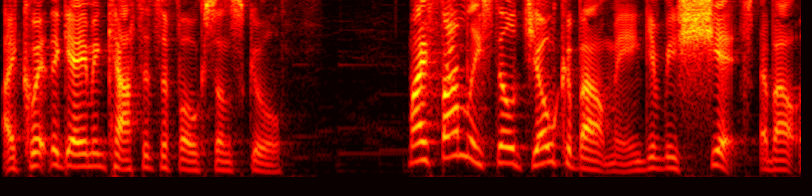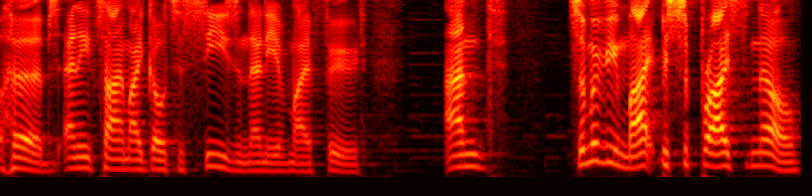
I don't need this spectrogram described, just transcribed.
I quit the game in Cata to focus on school. My family still joke about me and give me shit about herbs anytime I go to season any of my food. And some of you might be surprised to know,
